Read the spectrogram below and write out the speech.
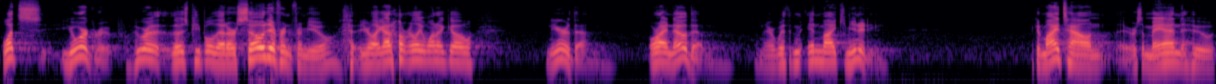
What's your group? Who are those people that are so different from you you're like i don't really want to go near them or i know them and they're within my community Like in my town, there was a man who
